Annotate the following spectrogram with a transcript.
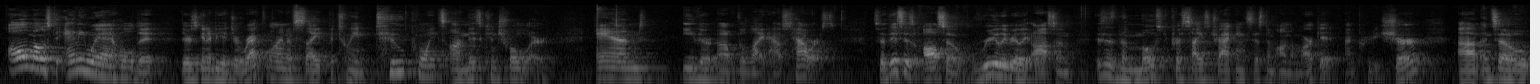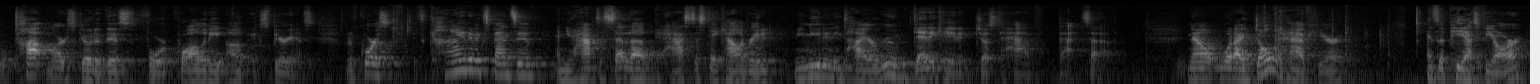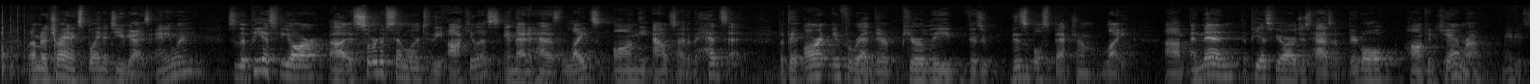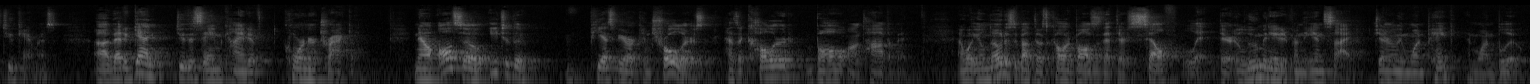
almost any way I hold it, there's going to be a direct line of sight between two points on this controller and either of the lighthouse towers. So this is also really, really awesome. This is the most precise tracking system on the market, I'm pretty sure. Um, and so top marks go to this for quality of experience. But of course, it's kind of expensive and you have to set it up, it has to stay calibrated, and you need an entire room dedicated just to have that set up. Now, what I don't have here is a PSVR, but I'm going to try and explain it to you guys anyway. So the PSVR uh, is sort of similar to the Oculus in that it has lights on the outside of the headset, but they aren't infrared, they're purely vis visible spectrum light. Um, and then the PSVR just has a big old honking camera, maybe it's two cameras, uh, that again do the same kind of corner tracking. Now also, each of the PSVR controllers has a colored ball on top of it. And what you'll notice about those colored balls is that they're self-lit. They're illuminated from the inside, generally one pink and one blue.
